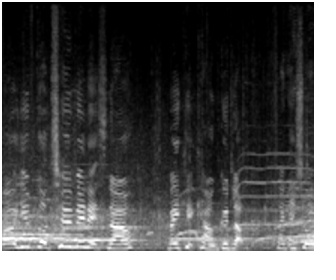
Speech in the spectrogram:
Well, you've got two minutes now. Make it count. Good luck. Thank you so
